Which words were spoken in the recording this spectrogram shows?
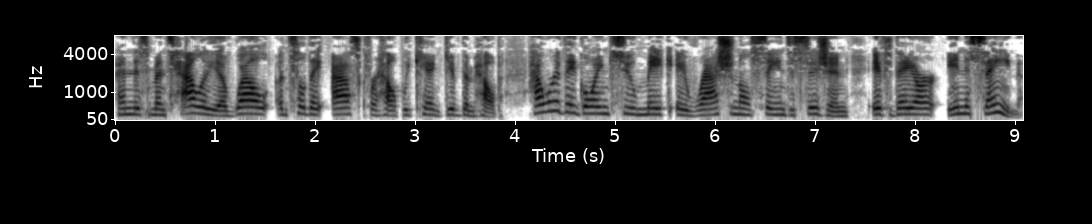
And this mentality of, well, until they ask for help, we can't give them help. How are they going to make a rational, sane decision if they are insane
